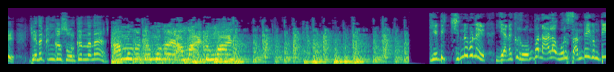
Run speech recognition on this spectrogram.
பண்ணுனாலே எனக்கு இங்க சொர்க்கம் தானே? அமால் டுமால் சின்ன பொண்ணு எனக்கு ரொம்ப நாளா ஒரு சந்தேகம் டி.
